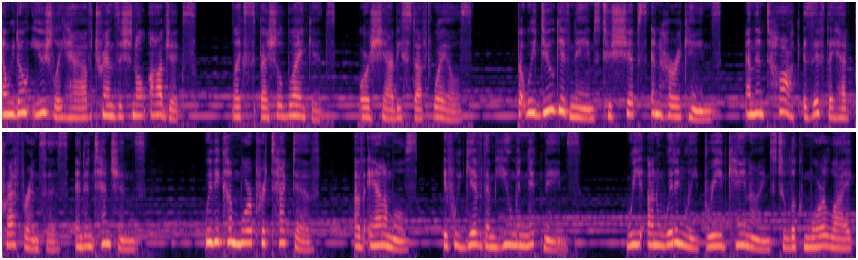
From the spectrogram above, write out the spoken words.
and we don't usually have transitional objects like special blankets or shabby stuffed whales. But we do give names to ships and hurricanes, and then talk as if they had preferences and intentions. We become more protective of animals if we give them human nicknames. We unwittingly breed canines to look more like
